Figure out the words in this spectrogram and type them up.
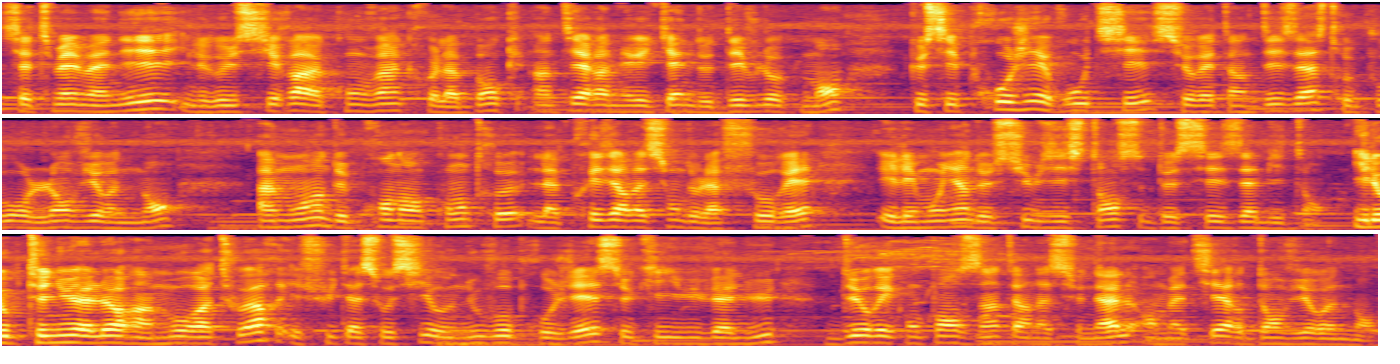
Cette même année, il réussira à convaincre la Banque interaméricaine de développement que ces projets routiers seraient un désastre pour l'environnement, à moins de prendre en compte la préservation de la forêt et les moyens de subsistance de ses habitants. Il obtenu alors un moratoire et fut associé au nouveau projet, ce qui lui valut deux récompenses internationales en matière d'environnement.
